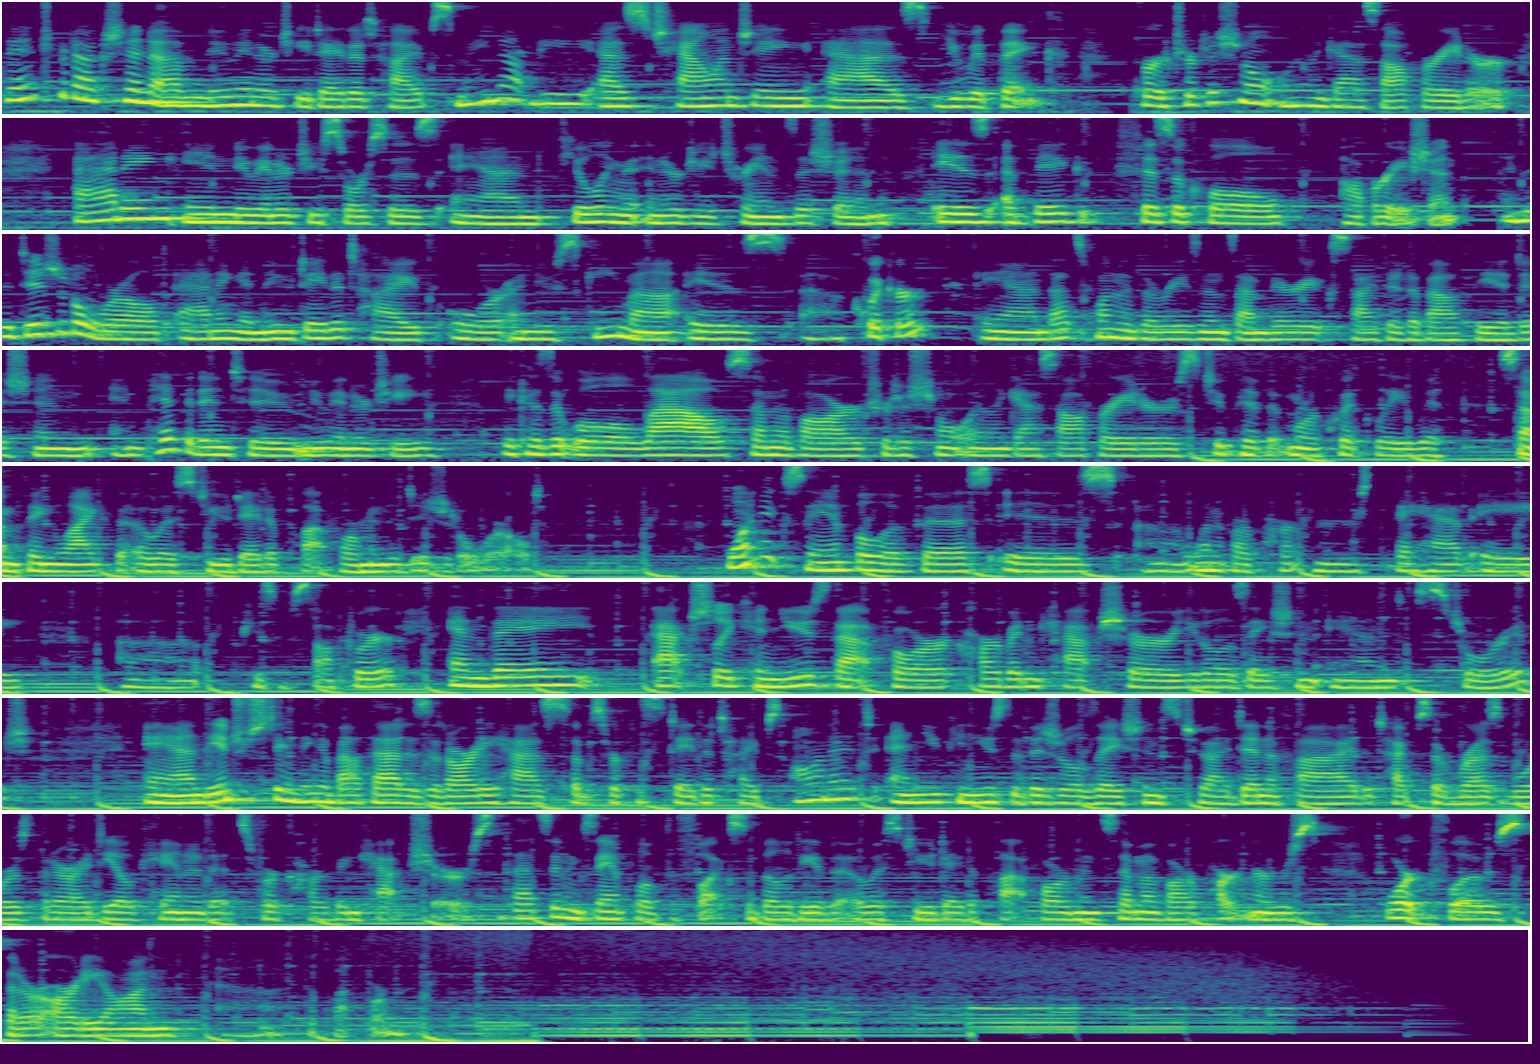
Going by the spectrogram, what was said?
The introduction of new energy data types may not be as challenging as you would think. For a traditional oil and gas operator, adding in new energy sources and fueling the energy transition is a big physical operation. In the digital world, adding a new data type or a new schema is uh, quicker, and that's one of the reasons I'm very excited about the addition and pivot into new energy because it will allow some of our traditional oil and gas operators to pivot more quickly with something like the OSDU data platform in the digital world. One example of this is uh, one of our partners. They have a uh, piece of software and they actually can use that for carbon capture, utilization, and storage. And the interesting thing about that is it already has subsurface data types on it, and you can use the visualizations to identify the types of reservoirs that are ideal candidates for carbon capture. So that's an example of the flexibility of the OSDU data platform and some of our partners' workflows that are already on uh, the platform.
